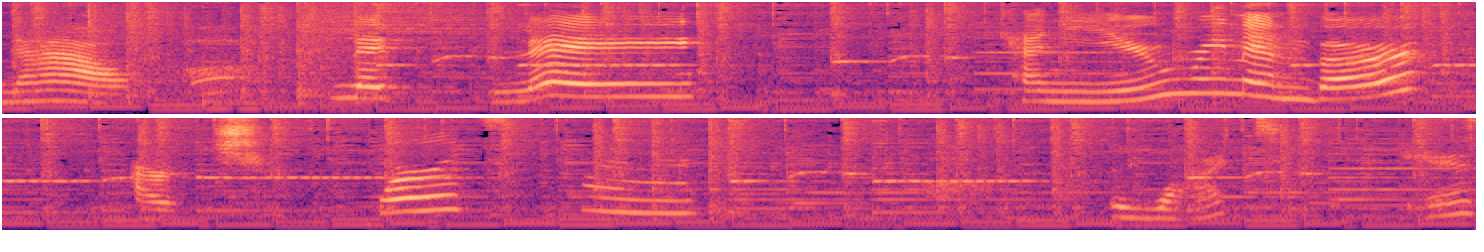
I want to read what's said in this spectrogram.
Now, let's play. Can you remember our ch words? Hmm. What is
